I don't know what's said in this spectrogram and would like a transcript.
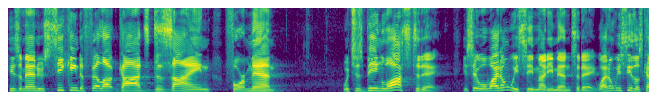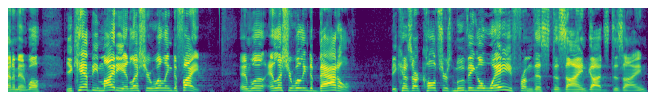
He's a man who's seeking to fill out God's design for men, which is being lost today. You say, well, why don't we see mighty men today? Why don't we see those kind of men? Well, you can't be mighty unless you're willing to fight and will, unless you're willing to battle, because our culture is moving away from this design, God's design.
